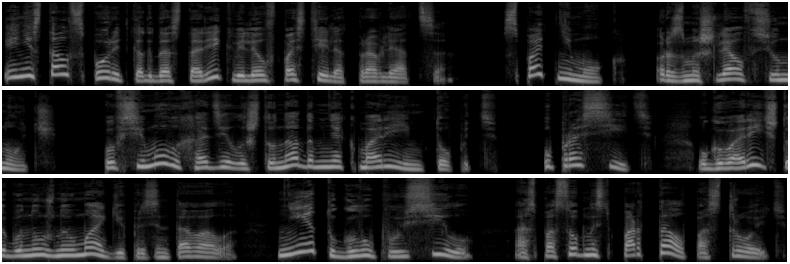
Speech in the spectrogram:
и не стал спорить, когда старик велел в постель отправляться. Спать не мог, размышлял всю ночь. По всему выходило, что надо мне к Мариин топать. Упросить, уговорить, чтобы нужную магию презентовала. Не эту глупую силу, а способность портал построить.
